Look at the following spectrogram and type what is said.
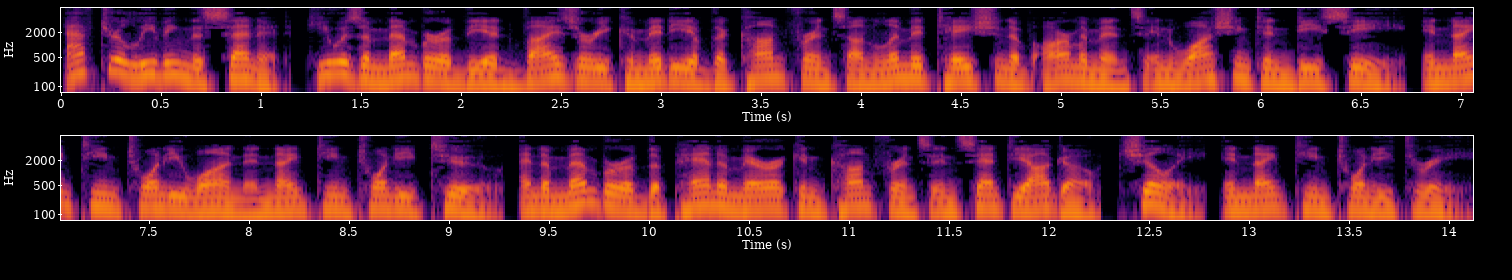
After leaving the Senate, he was a member of the Advisory Committee of the Conference on Limitation of Armaments in Washington, D.C., in 1921 and 1922, and a member of the Pan American Conference in Santiago, Chile, in 1923.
